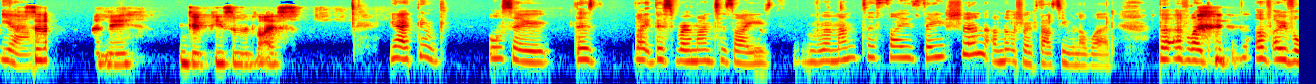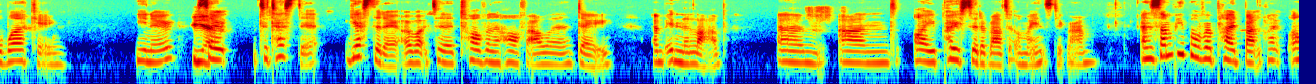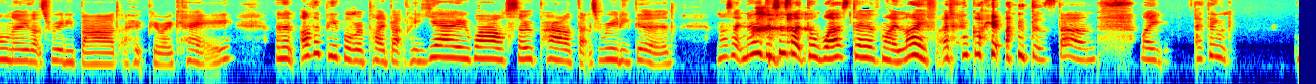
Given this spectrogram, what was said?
Yeah. So that's definitely a good piece of advice. Yeah, I think also there's like this romanticized romanticization. I'm not sure if that's even a word, but of like of overworking, you know? Yeah. So to test it, yesterday I worked a 12 and a half hour day um, in the lab um, and I posted about it on my Instagram. And some people replied back like, "Oh no, that's really bad. I hope you're okay." And then other people replied back like, "Yay! Wow, so proud. That's really good." And I was like, "No, this is like the worst day of my life. I don't quite understand." Like, I think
